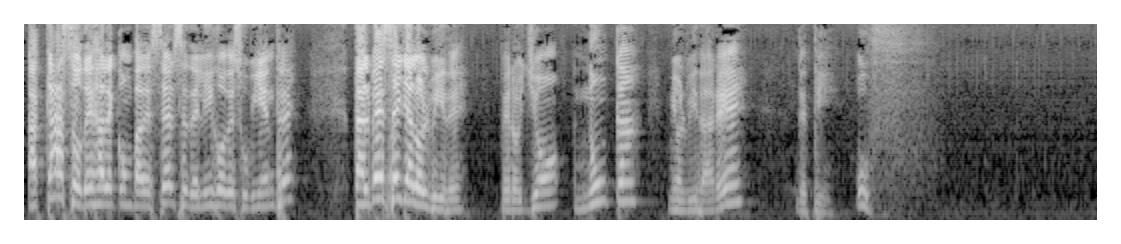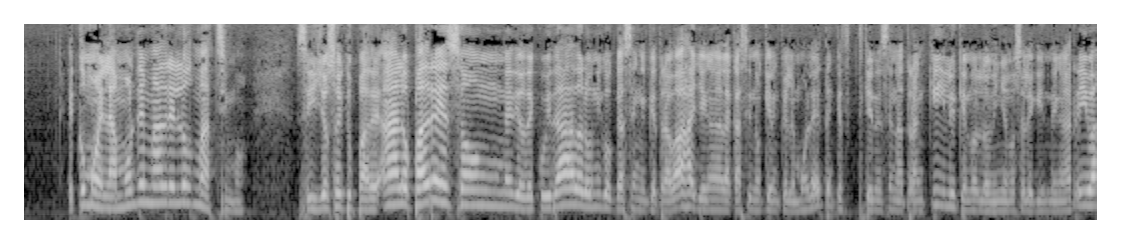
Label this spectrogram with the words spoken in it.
¿Acaso deja de compadecerse del hijo de su vientre? Tal vez ella lo olvide, pero yo nunca me olvidaré de ti. Uf. Es como el amor de madre es lo máximo. Si yo soy tu padre. Ah, los padres son medio de cuidado, lo único que hacen es que trabajan, llegan a la casa y no quieren que le molesten, que quieren cenar tranquilo y que los niños no se le guinden arriba,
